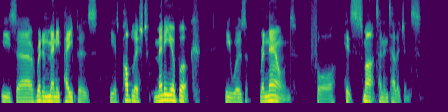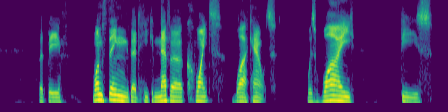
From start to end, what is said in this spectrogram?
He's uh, written many papers, he has published many a book. He was renowned for his smarts and intelligence. But the one thing that he could never quite work out was why these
